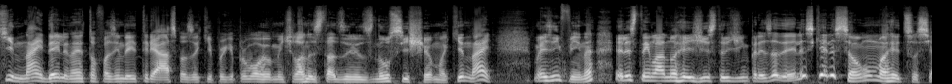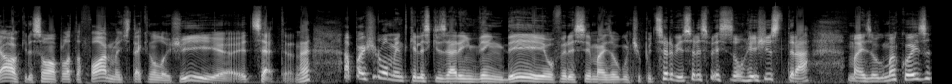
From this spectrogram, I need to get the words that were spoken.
KINAI dele, né? Tô fazendo entre aspas aqui, porque provavelmente lá nos Estados Unidos não se chama KINAI, mas enfim, né? Eles têm lá no registro de empresa deles que eles são uma rede social, que eles são uma plataforma de tecnologia, etc, né? A partir do momento que eles quiserem vender, oferecer mais algum tipo de serviço, eles precisam registrar mais alguma coisa,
